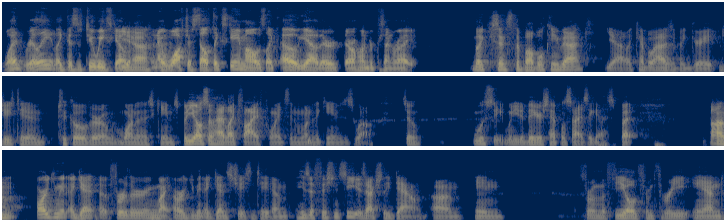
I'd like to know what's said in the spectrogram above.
what? Really? Like this is two weeks ago. Yeah, And I watched a Celtics game. I was like, oh yeah, they're they're 100 percent right. like since the bubble came back, yeah, like Kemba hasn't been great. Jayson Tatum took over one of those games, but he also had like five points in one of the games as well. So we'll see. We need a bigger sample size, I guess. But um, argument again, uh, furthering my argument against Jayson Tatum, his efficiency is actually down um, in from the field, from three, and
